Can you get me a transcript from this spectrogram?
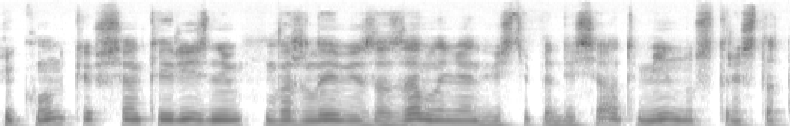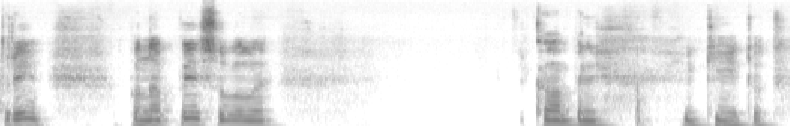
Іконки всякі різні, важливі, заземлення 250, мінус 303. Понаписували кабель, який тут.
